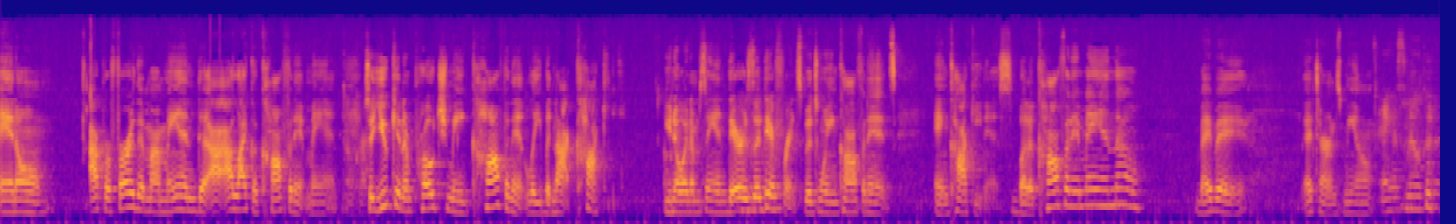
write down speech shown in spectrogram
And um, I prefer that my man. That I, I like a confident man. Okay. So you can approach me confidently, but not cocky. You know what I'm saying? There is a difference between confidence and cockiness. But a confident man, though, Baby, that turns me on. And smell good.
